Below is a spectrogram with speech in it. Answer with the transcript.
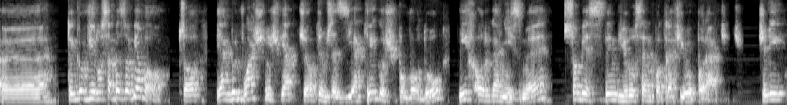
e, tego wirusa bezobjawowo, co jakby właśnie świadczy o tym, że z jakiegoś powodu ich organizmy sobie z tym wirusem potrafiły poradzić. Czyli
